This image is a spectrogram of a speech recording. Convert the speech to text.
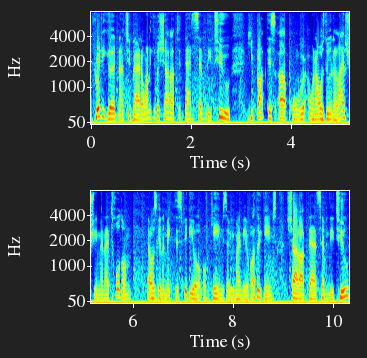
Pretty good, not too bad. I want to give a shout out to Dad72. He brought this up when, when I was doing a live stream, and I told him that I was going to make this video of games that remind me of other games. Shout out Dad72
